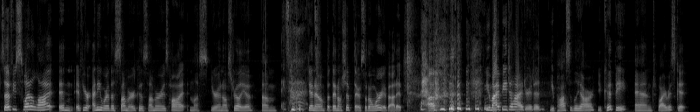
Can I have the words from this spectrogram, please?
So if you sweat a lot, and if you're anywhere this summer, because summer is hot, unless you're in Australia, um, It's hot. you know, but they don't ship there, so don't worry about it. Uh, you might be dehydrated. You possibly are. You could be. And why risk it?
